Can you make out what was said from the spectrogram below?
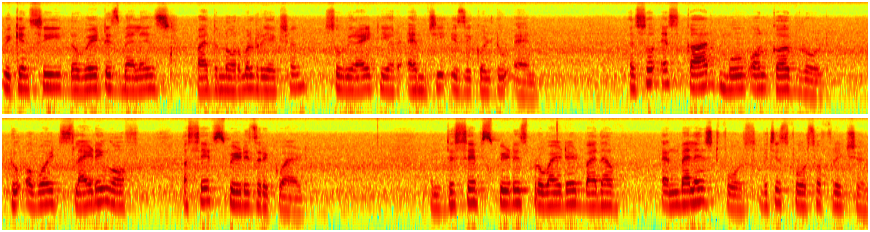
we can see the weight is balanced by the normal reaction. So we write here mg is equal to n. And so as car move on curved road to avoid sliding off a safe speed is required. And this safe speed is provided by the unbalanced force which is force of friction.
